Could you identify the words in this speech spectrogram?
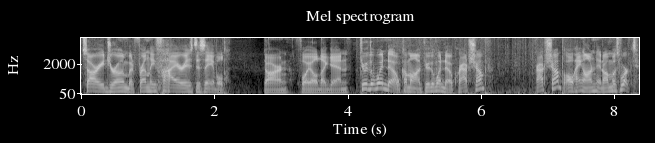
Sorry, drone, but friendly fire is disabled. Darn, foiled again. Through the window, come on, through the window. Crouch jump? Crouch jump? Oh, hang on, it almost worked.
